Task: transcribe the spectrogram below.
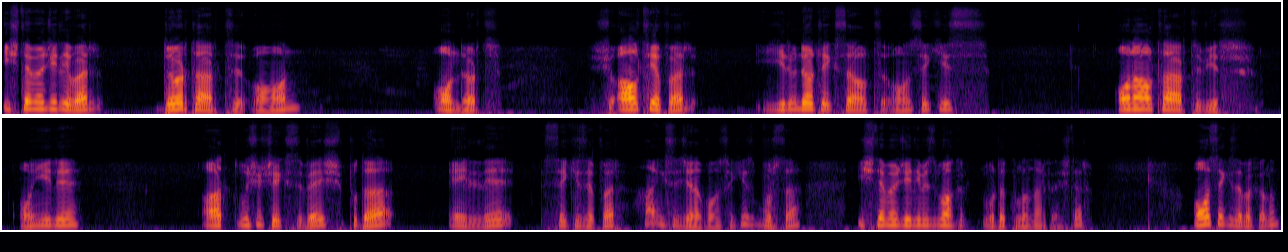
işlem önceliği var. 4 artı 10 14 şu 6 yapar. 24 eksi 6 18 16 artı 1 17 63 eksi 5 bu da 58 yapar. Hangisi cevap 18? Bursa. İşlem önceliğimiz muhakkak burada kullanın arkadaşlar. 18'e bakalım.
